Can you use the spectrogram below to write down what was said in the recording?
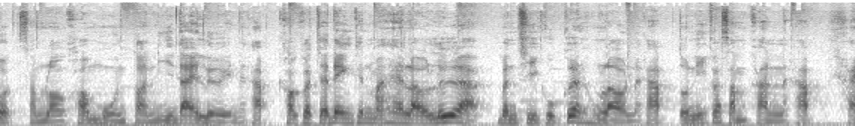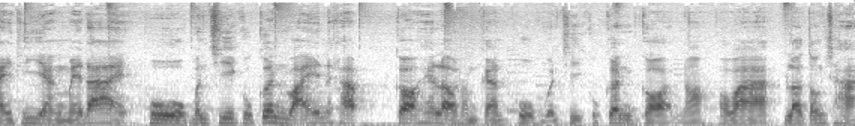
กดสำรองข้อมูลตอนนี้ได้เลยนะครับเขาก็จะเด้งขึ้นมาให้เราเลือกบัญชี Google ของเรานะครับตรงนี้ก็สำคัญนะครับใครที่ยังไม่ได้ผูกบัญชี Google ไว้นะครับก็ให้เราทำการผูกบัญชี Google ก่อนเนาะเพราะว่าเราต้องใช้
